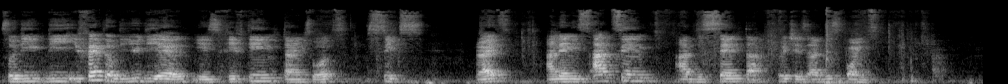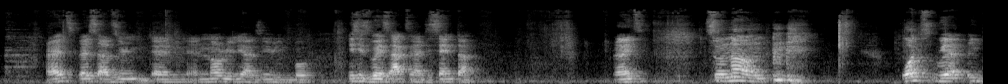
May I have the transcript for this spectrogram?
So the, the effect of the UDL is 15 times what? 6, right? And then it's acting at the center, which is at this point. Right? Let's assume, and, and not really assuming, but this is where it's acting at the center. Right? So now, what we are, we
